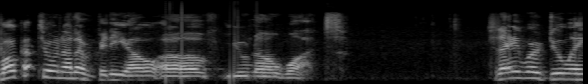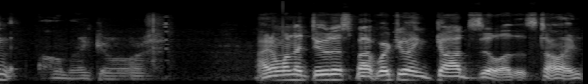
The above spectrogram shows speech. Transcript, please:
Welcome to another video of You Know What. Today we're doing... Oh my god. I don't want to do this, but we're doing Godzilla this time.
